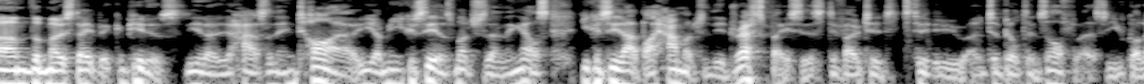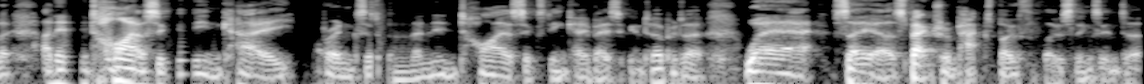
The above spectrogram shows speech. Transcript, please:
um, than most 8-bit computers. You know, it has an entire. I mean, you can see as much as anything else. You can see that by how much of the address space is devoted to uh, to built-in software. So you've got a, an entire 16k operating system, an entire 16k basic interpreter, where say a Spectrum packs both of those things into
